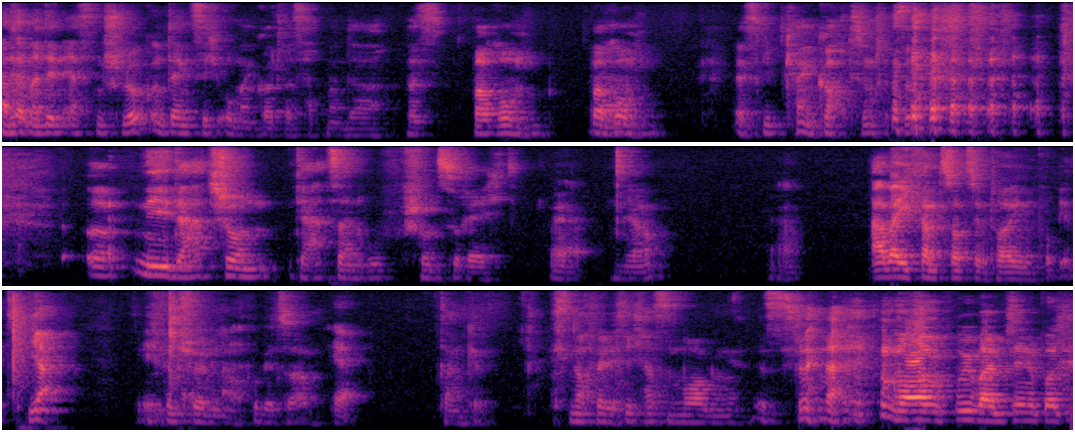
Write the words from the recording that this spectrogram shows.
Hat nimmt man den ersten Schluck und denkt sich, oh mein Gott, was hat man da? Was, warum? Warum? Es gibt keinen Gott. oder so. äh, nee, der hat schon, der hat seinen Ruf schon zurecht. Ja. Ja. Aber ich fand es trotzdem toll, ihn probiert zu Ja. Ich finde es schön, ihn auch probiert zu haben. Ja. Danke. Noch werde ich dich hassen morgen. Ist, Morgen früh beim Zähneputzen.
